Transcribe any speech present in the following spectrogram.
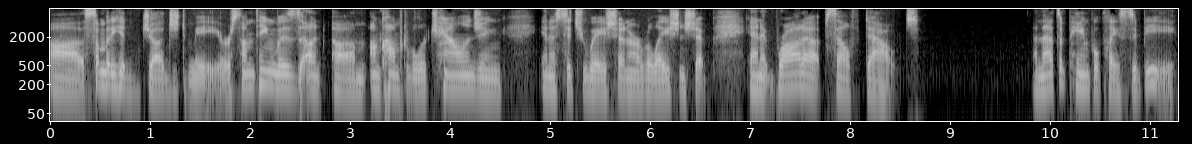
uh, somebody had judged me or something was un- um, uncomfortable or challenging in a situation or a relationship, and it brought up self doubt. And that's a painful place to be.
